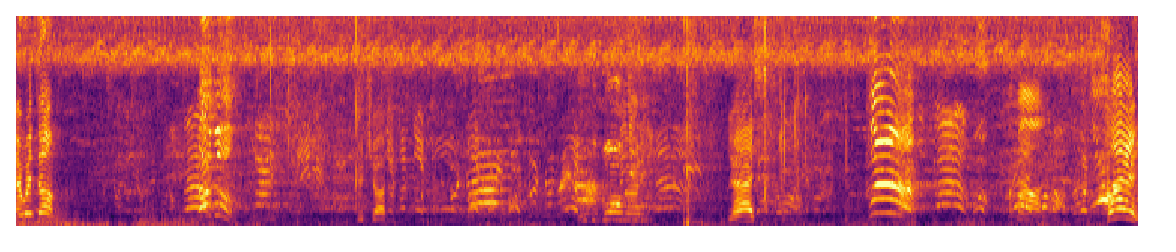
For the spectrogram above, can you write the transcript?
Stay with them. Double! Good shot. Move the ball, Manny. Yes. Clear! Come on. Play.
